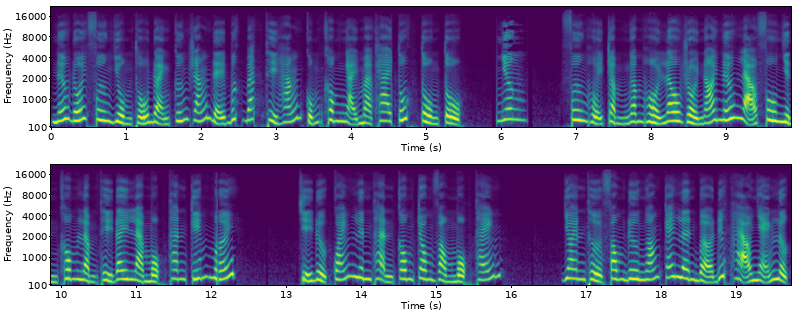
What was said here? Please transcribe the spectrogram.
nếu đối phương dùng thủ đoạn cứng rắn để bức bách thì hắn cũng không ngại mà khai tuốt tuồn tuột. Nhưng Phương Hủy trầm ngâm hồi lâu rồi nói nếu lão phu nhìn không lầm thì đây là một thanh kiếm mới, chỉ được quán linh thành công trong vòng một tháng. Do anh Thừa Phong đưa ngón cái lên bờ đứt hảo nhãn lực.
